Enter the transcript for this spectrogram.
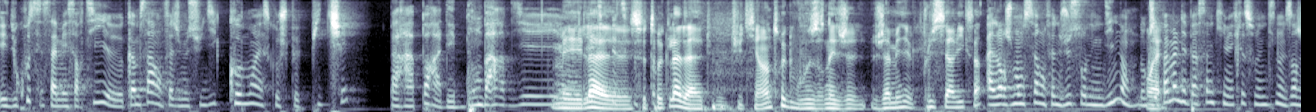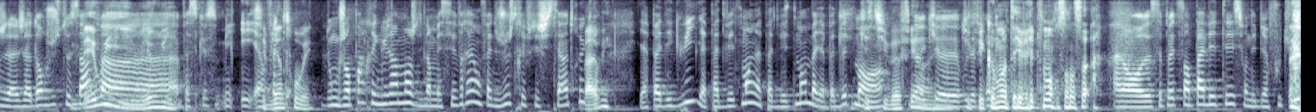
et du coup, ça, ça m'est sorti comme ça. En fait, je me suis dit, comment est-ce que je peux pitcher par rapport à des bombardiers euh, Mais là, euh, ce truc-là, là, tu, tu tiens un truc, vous en êtes ja- jamais plus servi que ça? Alors, je m'en sers en fait juste sur LinkedIn. Donc, Ouais. j'ai pas mal de personnes qui m'écrivent sur LinkedIn en disant j'a- j'adore juste ça. Mais oui, mais oui. Parce que, mais, et en C'est fait, bien trouvé. Donc, j'en parle régulièrement. Je dis non, mais c'est vrai, en fait, juste réfléchissez à un truc. Bah oui. Il n'y a pas d'aiguille, il n'y a pas de vêtements, il n'y a pas de vêtements, bah, il n'y a pas de vêtements. Qu'est-ce que tu hein. vas faire Donc, euh, Tu fais comment tes vêtements sans ça? Alors, ça peut être sympa l'été si on est bien foutu, mais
